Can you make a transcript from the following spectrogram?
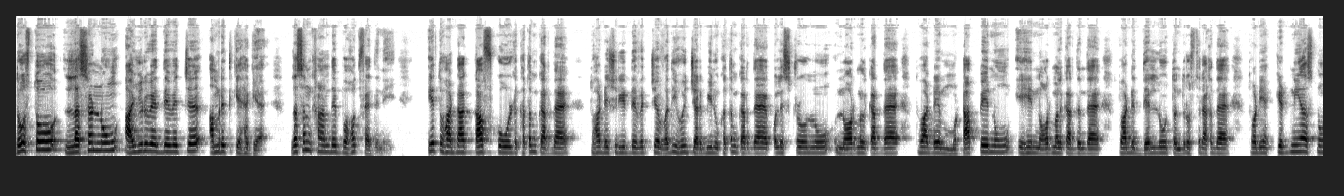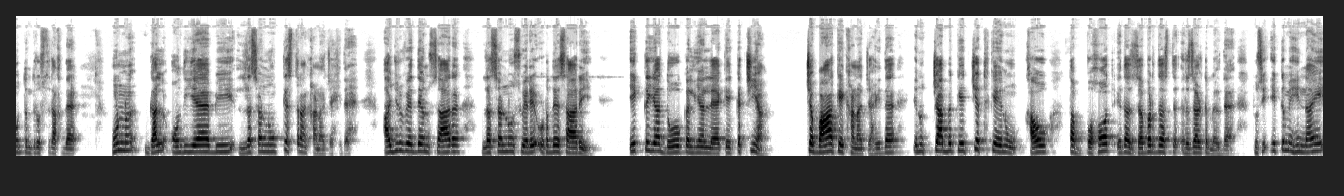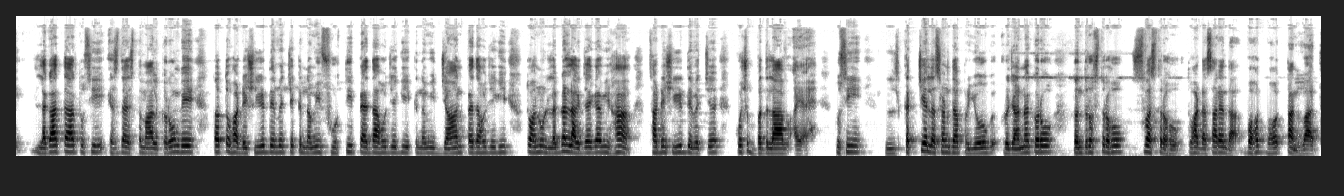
ਦੋਸਤੋ, ਲਸਣ ਨੂੰ ਆਯੁਰਵੇਦ ਦੇ ਵਿੱਚ ਅੰਮ੍ਰਿਤ ਕਿਹਾ ਗਿਆ ਲਸਣ ਖਾਣ ਦੇ ਬਹੁਤ ਫਾਇਦੇ ਨੇ। ਇਹ ਤੁਹਾਡਾ ਕਫ ਕੋਲਡ ਖਤਮ ਕਰਦਾ ਹੈ, ਤੁਹਾਡੇ ਸਰੀਰ ਦੇ ਵਿੱਚ ਵਧੀ ਹੋਈ ਚਰਬੀ ਨੂੰ ਖਤਮ ਕਰਦਾ ਹੈ, ਕੋਲੇਸਟ੍ਰੋਲ ਨੂੰ ਨਾਰਮਲ ਕਰਦਾ ਹੈ, ਤੁਹਾਡੇ ਮੋਟਾਪੇ ਨੂੰ ਇਹ ਨਾਰਮਲ ਕਰ ਦਿੰਦਾ ਹੈ, ਤੁਹਾਡੇ ਦਿਲ ਨੂੰ ਤੰਦਰੁਸਤ ਰੱਖਦਾ ਹੈ, ਤੁਹਾਡੀਆਂ ਕਿਡਨੀਆਂ ਨੂੰ ਤੰਦਰੁਸਤ ਰੱਖਦਾ ਹੈ। ਹੁਣ ਗੱਲ ਆਉਂਦੀ ਹੈ ਵੀ ਲਸਣ ਨੂੰ ਕਿਸ ਤਰ੍ਹਾਂ ਖਾਣਾ ਚਾਹੀਦਾ ਹੈ। ਆਯੁਰਵੇਦ ਦੇ ਅਨੁਸਾਰ ਲਸਣ ਨੂੰ ਸਵੇਰੇ ਉੱਠਦੇ ਸਾਰ ਹੀ ਇੱਕ ਜਾਂ ਦੋ ਕਲੀਆਂ ਲੈ ਕੇ ਕੱਚੀਆਂ ਚਬਾ ਕੇ ਖਾਣਾ ਚਾਹੀਦਾ ਹੈ, ਇਹਨੂੰ ਚੱਬ ਕੇ, ਚਿੱਥ ਕੇ ਇਹਨੂੰ ਖਾਓ ਤਾਂ ਬਹੁਤ ਇਹਦਾ ਜ਼ਬਰਦਸਤ ਰਿਜ਼ਲਟ ਮਿਲਦਾ ਹੈ। ਤੁਸੀਂ ਇੱਕ ਮਹੀਨਾ ਹੀ ਲਗਾਤਾਰ ਤੁਸੀਂ ਇਸ ਦਾ ਇਸਤੇਮਾਲ ਕਰੋਗੇ ਤਾਂ ਤੁਹਾਡੇ ਸਰੀਰ ਦੇ ਵਿੱਚ ਇੱਕ ਨਵੀਂ ਫੁਰਤੀ ਪੈਦਾ ਹੋ ਜਾਏਗੀ, ਇੱਕ ਨਵੀਂ ਜਾਨ ਪੈਦਾ ਹੋ ਜਾਏਗੀ। ਤੁਹਾਨੂੰ ਲੱਗਣ ਲੱਗ ਜਾਏਗਾ ਵੀ ਹਾਂ, ਸਾਡੇ ਸਰੀਰ ਦੇ ਵਿੱਚ ਕੁਝ ਬਦਲਾਵ ਆਇਆ ਹੈ। ਤੁਸੀਂ ਕੱਚੇ ਲਸਣ ਦਾ ਪ੍ਰਯੋਗ ਰੋਜ਼ਾਨਾ ਕਰੋ, ਤੰਦਰੁਸਤ ਰਹੋ, ਸਵਸਥ ਰਹੋ। ਤੁਹਾਡਾ ਸਾਰਿਆਂ ਦਾ ਬਹੁਤ ਬਹੁਤ ਧੰਨਵਾਦ।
